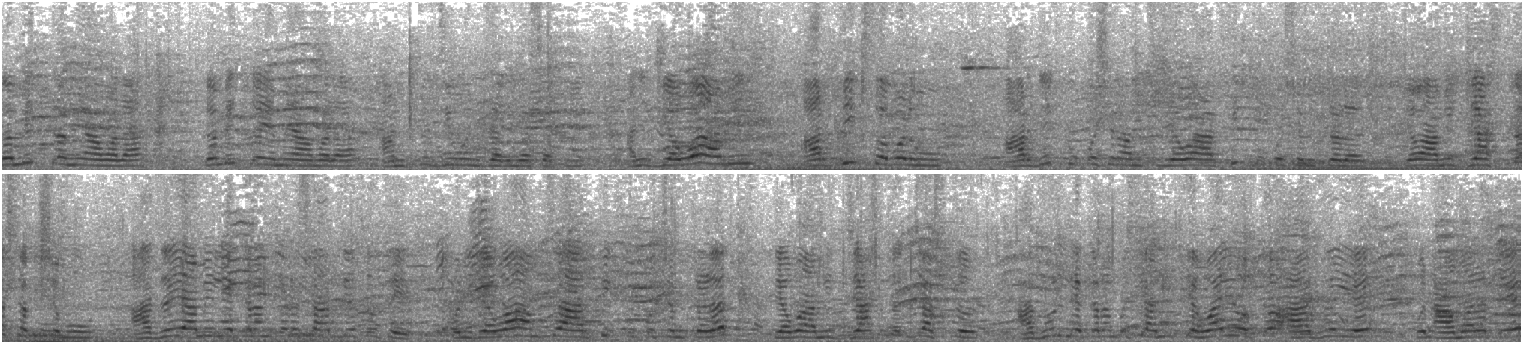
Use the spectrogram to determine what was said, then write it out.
कमीत कमी आम्हाला कमीत कमी आम्हाला आमचं जीवन जगण्यासाठी आणि जेव्हा आम्ही आर्थिक सबळ होऊ आर्थिक कुपोषण आमचं जेव्हा आर्थिक कुपोषण टळत तेव्हा आम्ही जास्त सक्षम होऊ आजही आम्ही लेकरांकडे साथ देतोच आहे. पण जेव्हा आमचं आर्थिक कुपोषण टळत तेव्हा आम्ही जास्तीत जास्त अजून लेकरांपाशी आम्ही तेव्हाही होतो आजही आहे. पण आम्हाला ते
